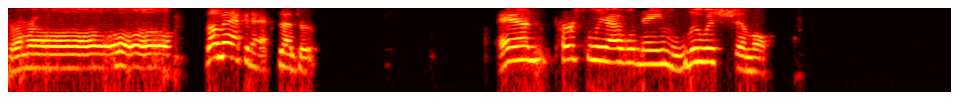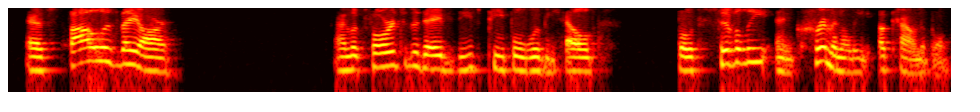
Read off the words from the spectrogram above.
drumroll, the Mackinac Center. And personally, I will name Louis Schimmel. As foul as they are, I look forward to the day that these people will be held both civilly and criminally accountable.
